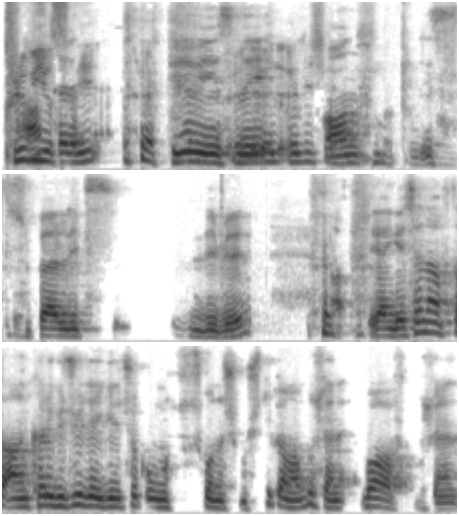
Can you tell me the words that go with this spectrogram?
Previously Ankara, previously öyle, öyle şey on Super Leagues gibi. Yani geçen hafta Ankara gücüyle ilgili çok umutsuz konuşmuştuk ama bu sene bu hafta bu sene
